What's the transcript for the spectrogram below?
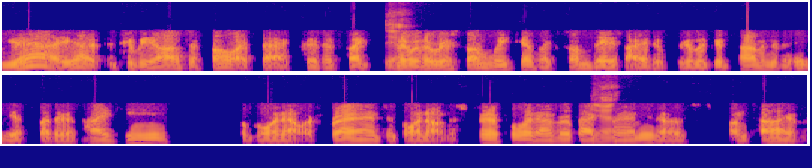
Yeah, yeah. To be honest, it felt like that because it's like Yeah. there, were, there were some weekends, like some days, I had a really good time in Vegas, whether it's hiking or going out with friends or going out on the strip or whatever. Back Yeah. then, you know, it's fun times.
